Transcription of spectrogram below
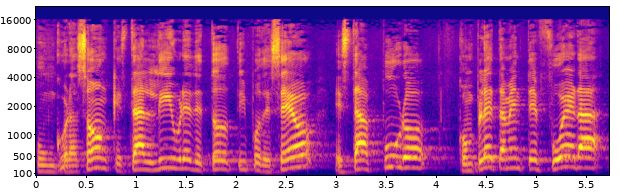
un corazón que está libre de todo tipo de deseo, está puro, completamente fuera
